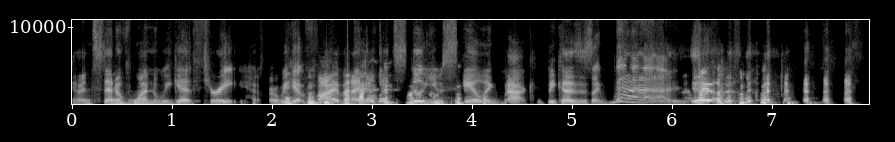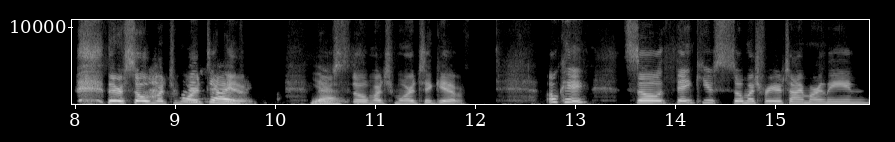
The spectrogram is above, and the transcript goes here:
you know, instead of you. one, we get three or we get five. And I know that's still you scaling back because it's like, there's so much more to give yeah there's so much more to give okay so thank you so much for your time marlene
